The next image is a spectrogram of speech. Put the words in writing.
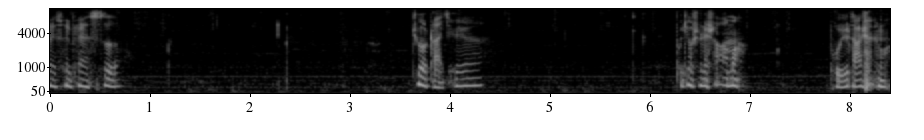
会碎片四，这感觉不就是那啥吗？普鱼达人吗？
